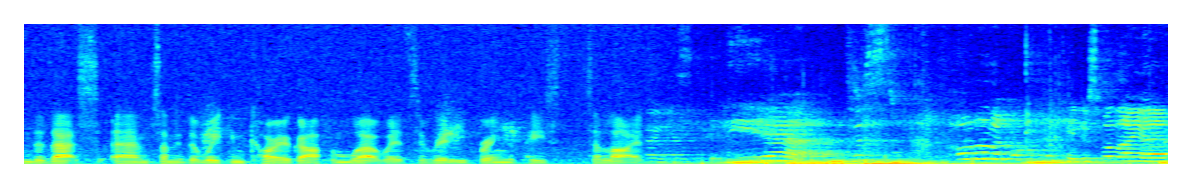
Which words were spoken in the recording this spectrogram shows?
that that's um, something that we can choreograph and work with to really bring the piece to life. Yeah, just hold on a couple second, just while I, uh,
